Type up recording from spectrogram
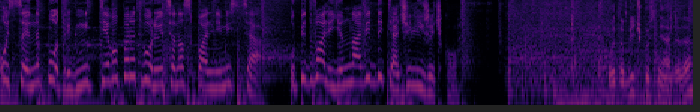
Ось цей непотріб миттєво перетворюється на спальні місця. У підвалі є навіть дитяче ліжечко. Вы табличку сняли, да?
